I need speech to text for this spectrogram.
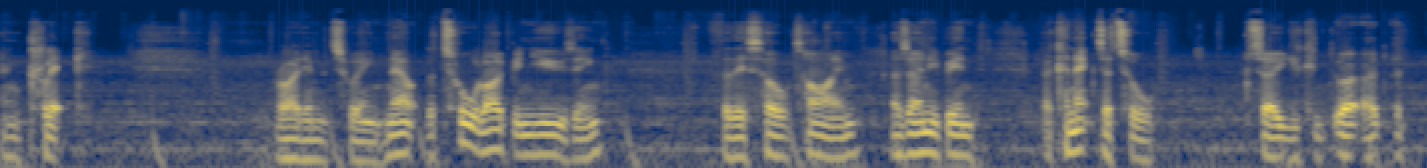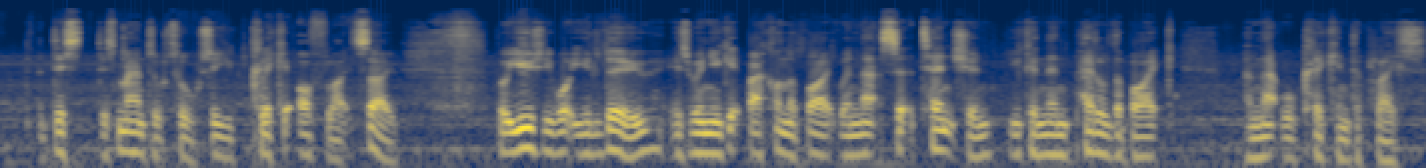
and click right in between. Now the tool I've been using for this whole time has only been a connector tool so you can do a, a, a dis, dismantle tool so you click it off like so. But usually what you'll do is when you get back on the bike when that's at tension you can then pedal the bike and that will click into place.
